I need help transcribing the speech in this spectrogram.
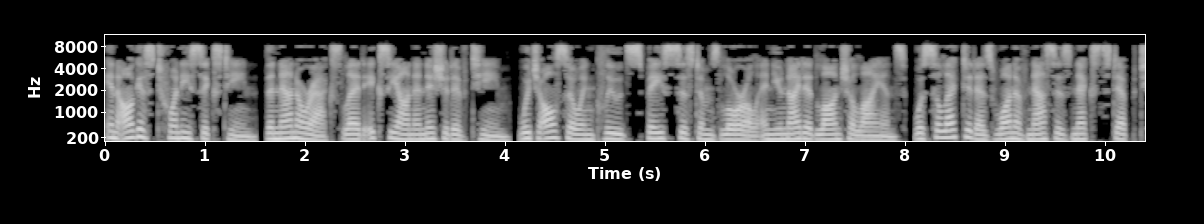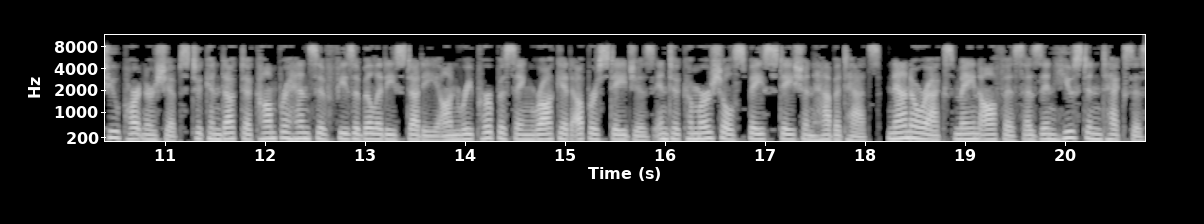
In August 2016, the Nanoracks-led Ixion Initiative team, which also includes Space Systems Loral and United Launch Alliance, was selected as one of NASA's Next Step 2 partnerships to conduct a comprehensive feasibility study on repurposing rocket upper stages into commercial space station habitats. Nanoracks' main office is in Houston, Texas,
